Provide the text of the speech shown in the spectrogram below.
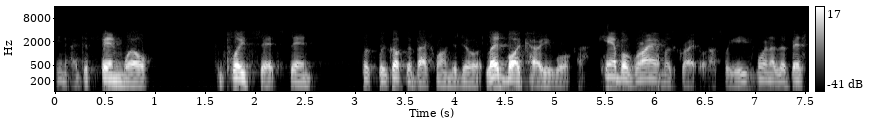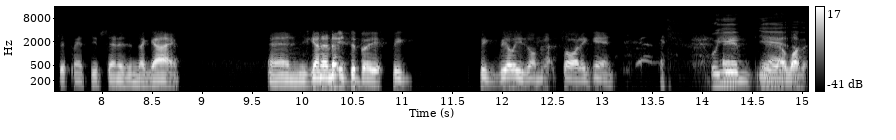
you know, defend well, complete sets, then look, we've got the back line to do it. Led by Cody Walker. Campbell Graham was great last week. He's one of the best defensive centres in the game and he's going to need to be if big big Billy's on that side again. Well, you, and, you yeah, know, like,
